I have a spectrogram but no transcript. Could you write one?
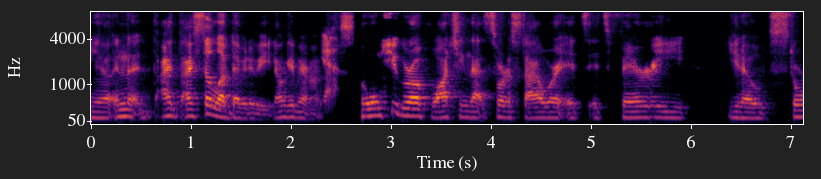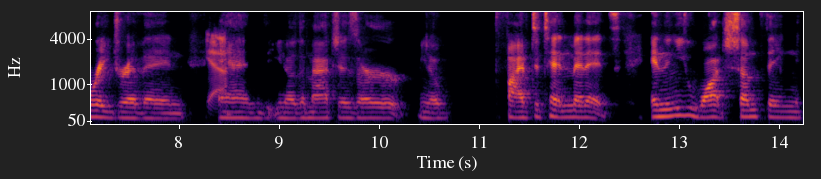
you know, and I, I still love WWE, don't get me wrong. Yes. But once you grow up watching that sort of style where it's it's very, you know, story driven Yeah. and you know the matches are, you know, five to ten minutes, and then you watch something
